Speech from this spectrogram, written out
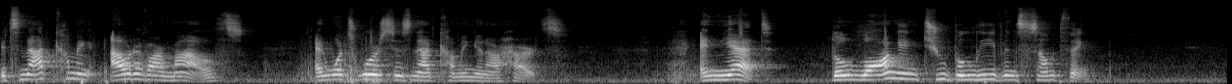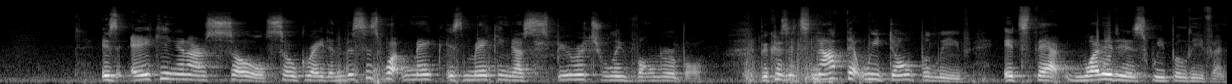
it's not coming out of our mouths, and what's worse is not coming in our hearts. And yet, the longing to believe in something is aching in our soul so great. And this is what make, is making us spiritually vulnerable. Because it's not that we don't believe, it's that what it is we believe in.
